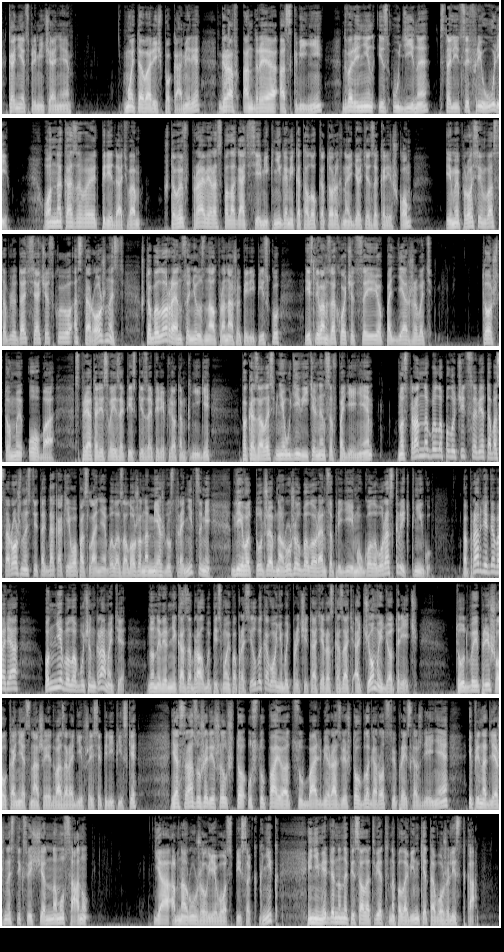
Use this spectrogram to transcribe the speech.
Конец примечания. Мой товарищ по камере, граф Андреа Асквини, дворянин из Удине, столицы Фриули. Он наказывает передать вам, что вы вправе располагать всеми книгами, каталог которых найдете за корешком, и мы просим вас соблюдать всяческую осторожность, чтобы Лоренцо не узнал про нашу переписку, если вам захочется ее поддерживать. То, что мы оба спрятали свои записки за переплетом книги, показалось мне удивительным совпадением, но странно было получить совет об осторожности, тогда как его послание было заложено между страницами, где его тут же обнаружил бы Лоренцо, приди ему в голову раскрыть книгу. По правде говоря, он не был обучен грамоте, но наверняка забрал бы письмо и попросил бы кого-нибудь прочитать и рассказать, о чем идет речь. Тут бы и пришел конец нашей едва зародившейся переписке. Я сразу же решил, что уступаю отцу Бальби разве что в благородстве происхождения и принадлежности к священному сану. Я обнаружил его список книг и немедленно написал ответ на половинке того же листка.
